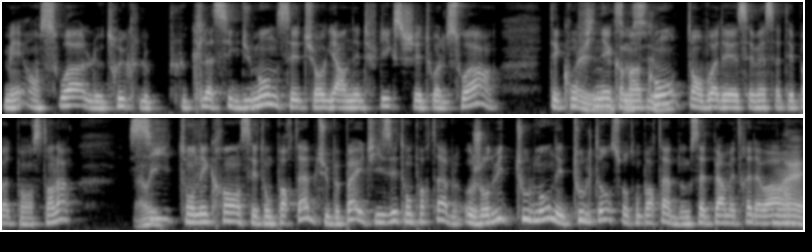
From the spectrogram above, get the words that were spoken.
mais en soi le truc le plus classique du monde c'est tu regardes Netflix chez toi le soir, t'es confiné comme un con, hein. t'envoies des SMS à tes potes pendant ce temps-là. Bah si ton écran c'est ton portable, tu peux pas utiliser ton portable. Aujourd'hui, tout le monde est tout le temps sur ton portable, donc ça te permettrait d'avoir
